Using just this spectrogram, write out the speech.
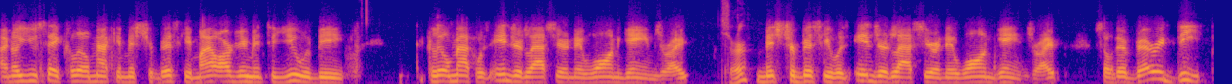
I know you say Khalil Mack and Mr. Trubisky. My argument to you would be Khalil Mack was injured last year and they won games, right? Sure. Mitch Trubisky was injured last year and they won games, right? So they're very deep.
